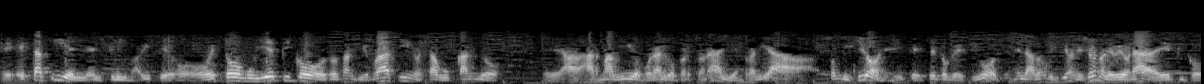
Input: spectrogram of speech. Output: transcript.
eh, está así el, clima, ¿viste? O, es todo muy épico, o sos anti-Racing, o estás buscando eh, armar lío por algo personal, y en realidad son visiones, ¿viste? Es esto que decís vos, tenés las dos visiones, yo no le veo nada de épico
